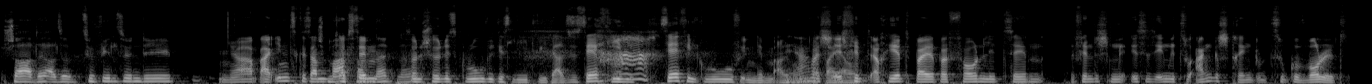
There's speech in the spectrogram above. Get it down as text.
Schade, also zu viel Synthi. Ja, aber insgesamt mag's trotzdem halt nicht, ne? so ein schönes grooviges Lied wieder. Also sehr viel, sehr viel Groove in dem Album Ja, aber ich, ich finde auch hier bei, bei Phone-Lied 10, finde ich, ist es irgendwie zu angestrengt und zu gewollt.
